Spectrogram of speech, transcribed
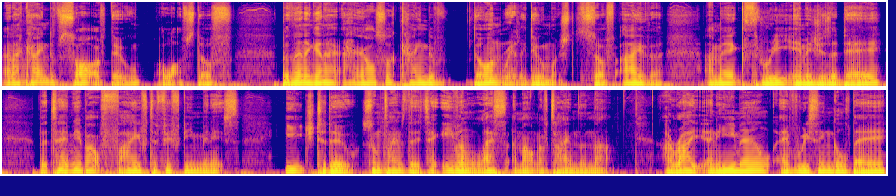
And I kind of sort of do a lot of stuff. But then again, I, I also kind of don't really do much stuff either. I make three images a day that take me about 5 to 15 minutes each to do. Sometimes they take even less amount of time than that. I write an email every single day,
